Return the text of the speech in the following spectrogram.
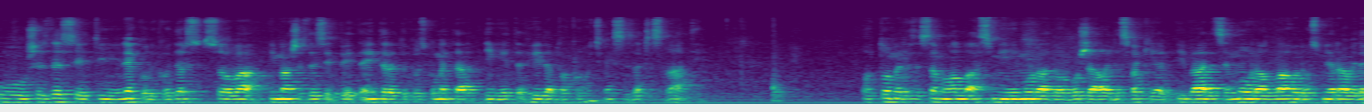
u 60 i nekoliko dersova, ima 65 na internetu kroz komentar knjige Tevhida, pa ko hoće nek se začas vrati. O tome da se samo Allah smije i mora da obožava da svaki ibadet se mora Allahu da usmjerava i da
